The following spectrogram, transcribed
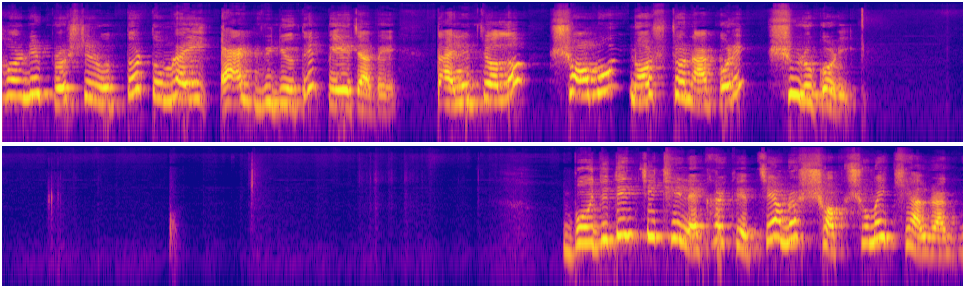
ধরনের প্রশ্নের উত্তর তোমরা এই এক ভিডিওতে পেয়ে যাবে। তাইলে চলো সময় নষ্ট না করে শুরু করি। বৈদ্যুতিন চিঠি লেখার ক্ষেত্রে আমরা সবসময় খেয়াল রাখব,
